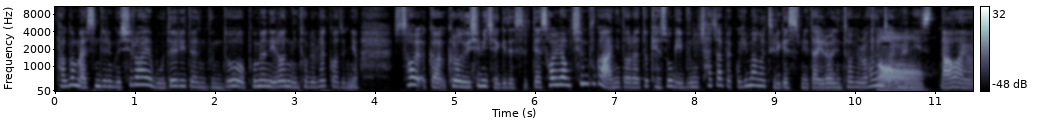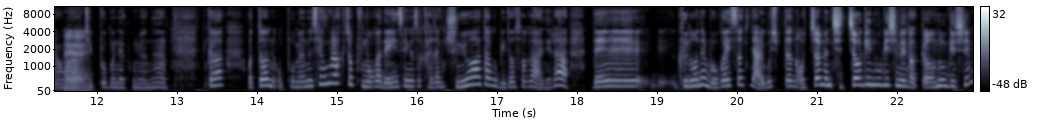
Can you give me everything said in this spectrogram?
방금 말씀드린 그 실화의 모델이 된 분도 보면 이런 인터뷰를 했거든요. 설, 그러니까 그런 의심이 제기됐을 때 설령 친부가 아니더라도 계속 이분을 찾아뵙고 희망을 드리겠습니다. 이런 인터뷰를 하는 어. 장면이 있- 나와요. 영화 네. 뒷부분에 보면은. 그러니까 어떤 보면은 생물학적 부모가 내 인생에서 가장 중요하다고 믿어서가 아니라 내 근원에 뭐가 있었는지 알고 싶다는 어쩌면 지적인 호기심에 가까운 호기심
